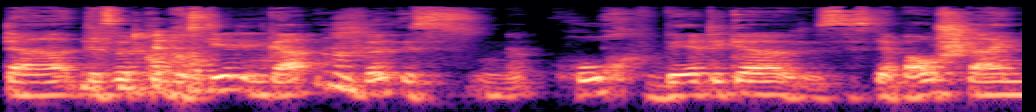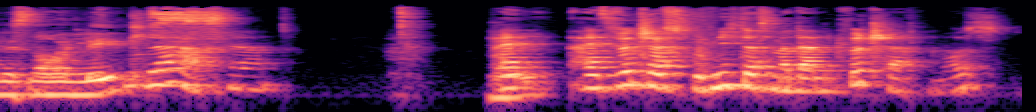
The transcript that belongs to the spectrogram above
Da, das wird kompostiert im Garten und ist ein hochwertiger, das ist der Baustein des neuen Lebens. Klar, ja. He heißt Wirtschaftsgut nicht, dass man damit wirtschaften muss?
